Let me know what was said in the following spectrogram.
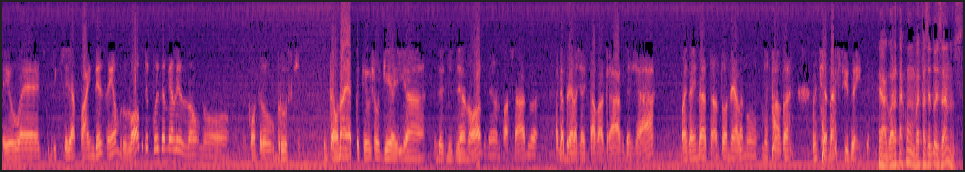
Eu é, descobri que seria pai em dezembro, logo depois da minha lesão no, contra o Brusque. Então, na época que eu joguei aí a, em 2019, né, ano passado, a Gabriela já estava grávida já, mas ainda a Antonella não, não tava, não tinha nascido ainda. É, agora tá com. vai fazer dois anos?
